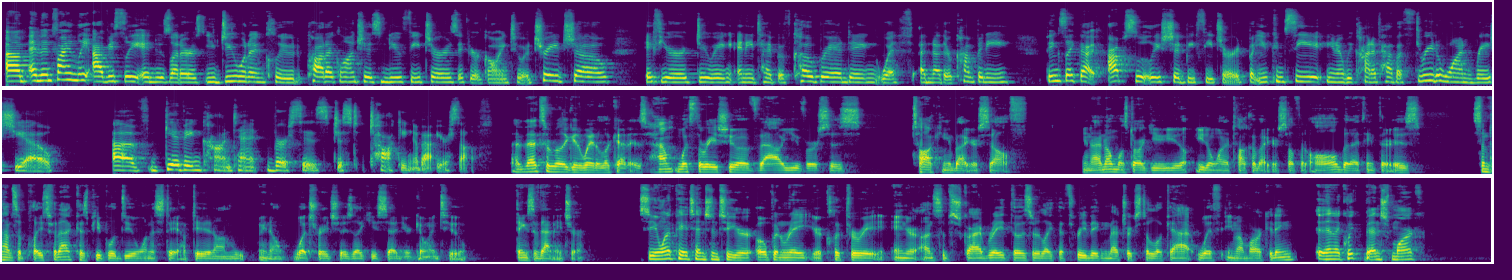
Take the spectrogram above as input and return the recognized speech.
Um, and then finally, obviously, in newsletters, you do want to include product launches, new features if you're going to a trade show, if you're doing any type of co branding with another company, things like that absolutely should be featured. But you can see, you know, we kind of have a three to one ratio of giving content versus just talking about yourself. And that's a really good way to look at it is how what's the ratio of value versus talking about yourself? And I'd almost argue you don't you don't want to talk about yourself at all, but I think there is sometimes a place for that because people do want to stay updated on you know what trade shows like you said you're going to, things of that nature. So you want to pay attention to your open rate, your click through rate, and your unsubscribe rate. Those are like the three big metrics to look at with email marketing. And then a quick benchmark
